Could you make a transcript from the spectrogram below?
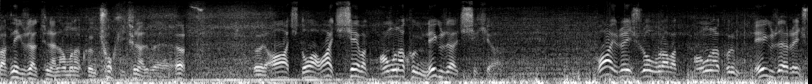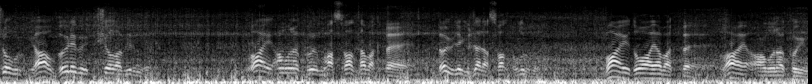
Bak ne güzel tünel amına koyayım. Çok iyi tünel be. Öf. Böyle ağaç, doğa, vay çiçeğe bak. Amına koyayım ne güzel çiçek ya. Vay Range Rover'a bak. Amına koyayım ne güzel Range Rover. Ya böyle bir şey olabilir mi? Vay amına koyayım asfalta bak be. Böyle güzel asfalt olur mu? Vay doğaya bak be. Vay amına koyayım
